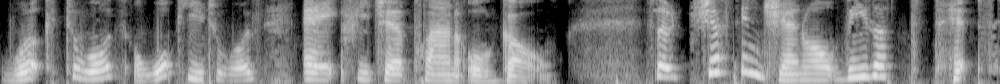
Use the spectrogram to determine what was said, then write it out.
work towards or walk you towards a future plan or goal. So just in general, these are tips,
